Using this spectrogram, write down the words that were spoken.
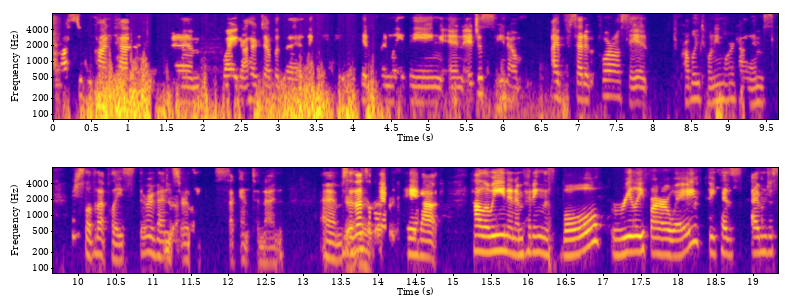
costume contest. Um, why I got hooked up with the, the kid friendly thing. And it just, you know, I've said it before, I'll say it probably 20 more times. I just love that place. Their events yeah. are like second to none. Um, so yeah, that's all I have to say about Halloween and I'm putting this bowl really far away because I'm just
